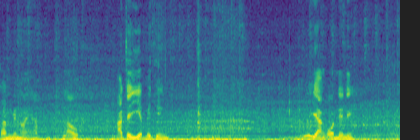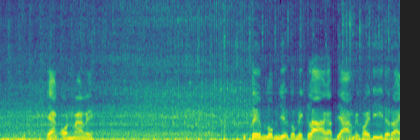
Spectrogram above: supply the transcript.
สั้นไปหน่อยครับ เราอาจจะเหยียบไม่ถึงยางอ่อนนี่นี่ยางอ่อนมากเลย เติมลมเยอะก็ไม่กล้าครับ ยางไม่ค่อยดีเท่าไหร่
